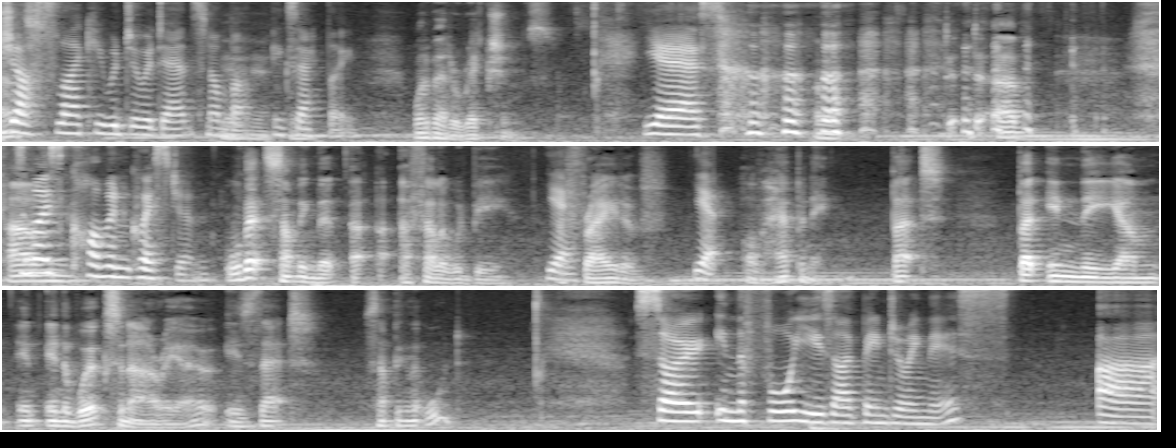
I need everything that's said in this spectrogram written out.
just like you would do a dance number. yeah, yeah. exactly. What about erections? Yes. D- d- um, it's the most um, common question. Well, that's something that a, a fella would be Yeah. afraid of Yeah. of happening. But but in the um, in, in the work scenario, is that something that would? So, in the four years I've been doing this, uh,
